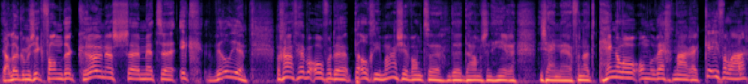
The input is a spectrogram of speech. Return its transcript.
Ja, leuke muziek van de Kreuners uh, met uh, Ik wil je. We gaan het hebben over de pelgrimage, want uh, de dames en heren die zijn vanuit Hengelo onderweg naar Kevelaar.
